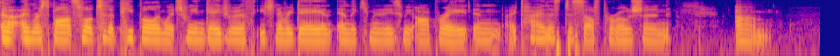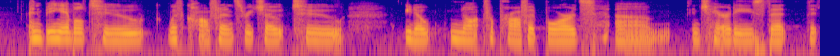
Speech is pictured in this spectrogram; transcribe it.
uh, and responsible to the people in which we engage with each and every day and, and the communities we operate. And I tie this to self promotion um, and being able to, with confidence, reach out to, you know, not for profit boards um, and charities that, that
